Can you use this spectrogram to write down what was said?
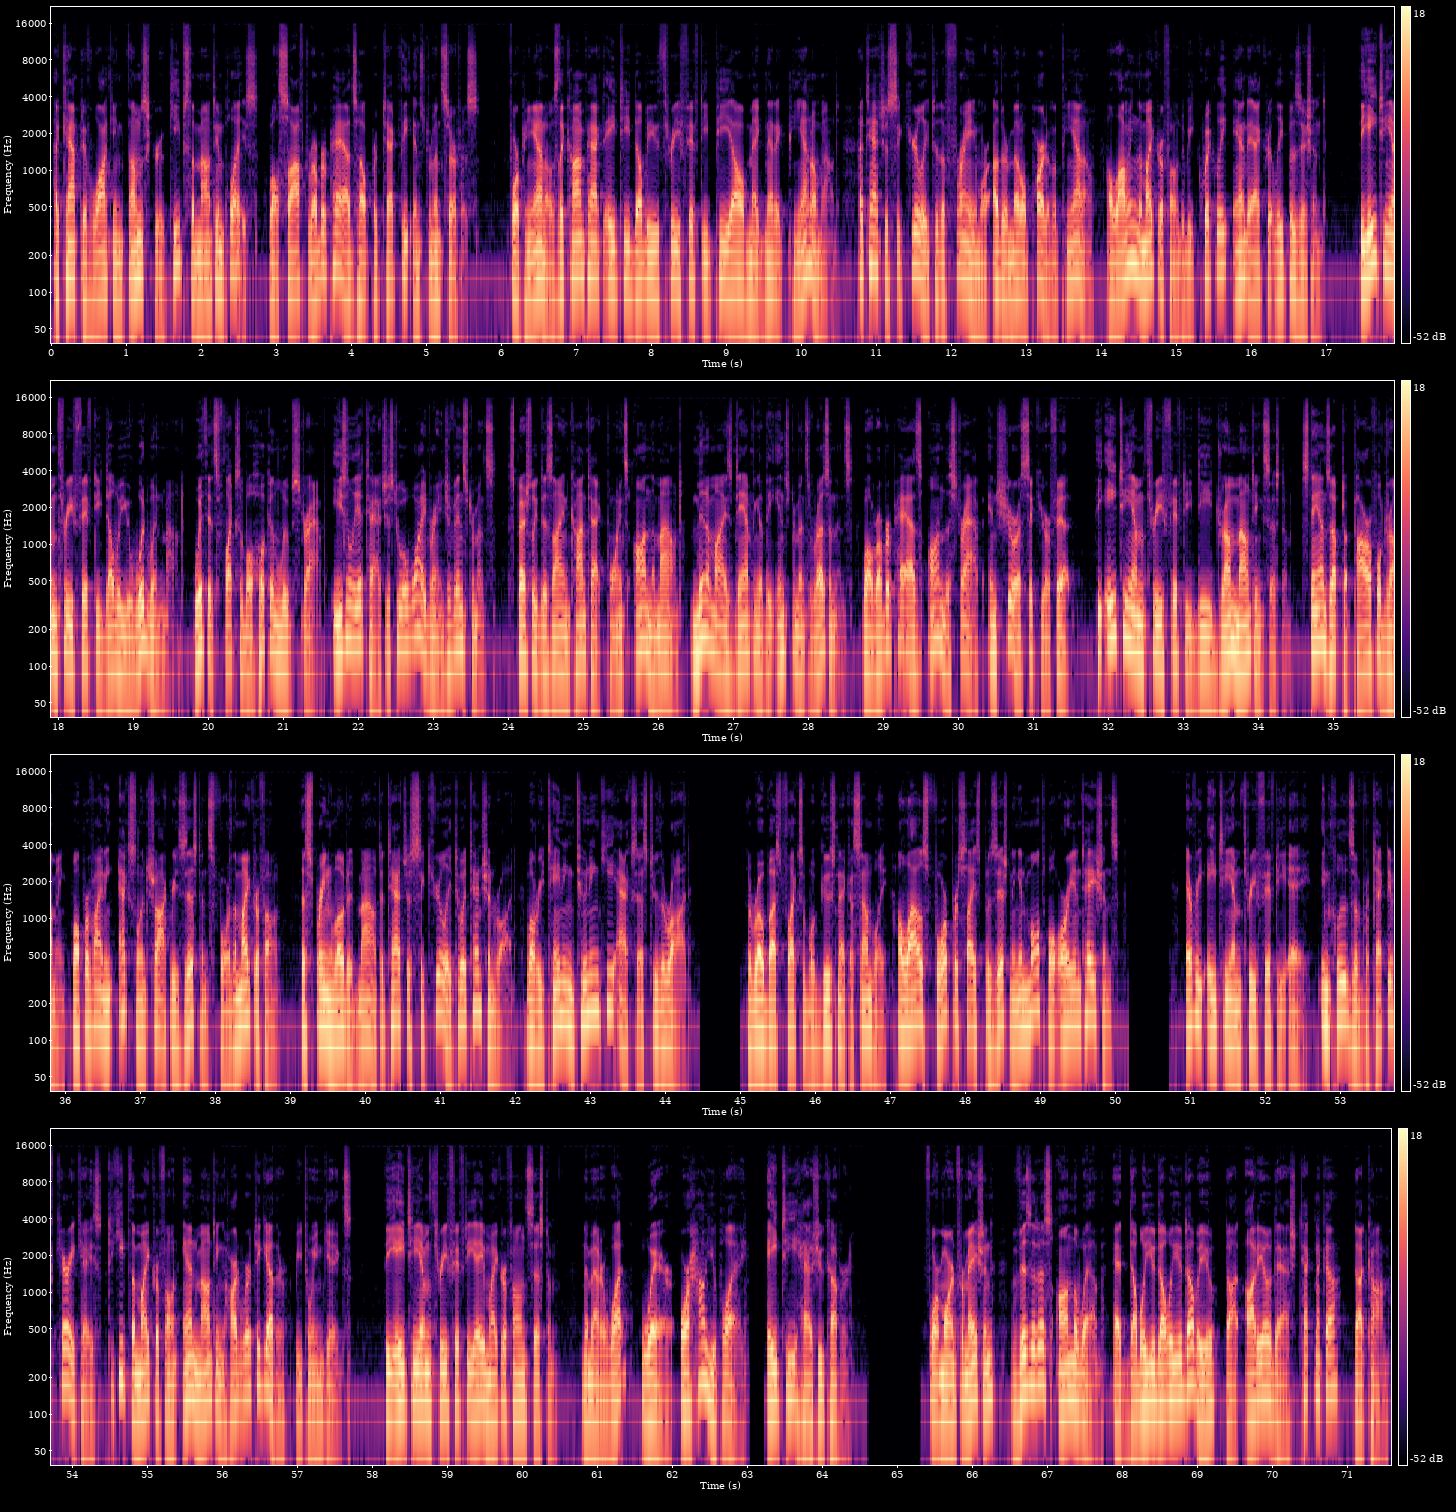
A captive locking thumbscrew keeps the mount in place, while soft rubber pads help protect the instrument surface. For pianos, the compact ATW 350PL magnetic piano mount attaches securely to the frame or other metal part of a piano, allowing the microphone to be quickly and accurately positioned. The ATM 350W woodwind mount, with its flexible hook and loop strap, easily attaches to a wide range of instruments. Specially designed contact points on the mount minimize damping of the instrument's resonance, while rubber pads on the strap ensure a secure fit. The ATM 350D drum mounting system stands up to powerful drumming while providing excellent shock resistance for the microphone. The spring loaded mount attaches securely to a tension rod while retaining tuning key access to the rod. The robust flexible gooseneck assembly allows for precise positioning in multiple orientations. Every ATM 350A includes a protective carry case to keep the microphone and mounting hardware together between gigs. The ATM 350A microphone system. No matter what, where, or how you play, AT has you covered. For more information, visit us on the web at www.audio-technica.com.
